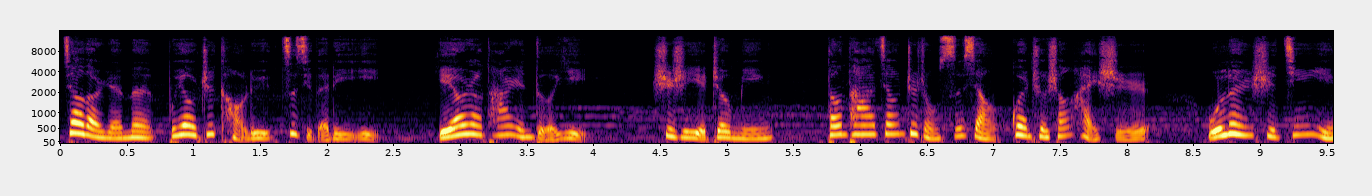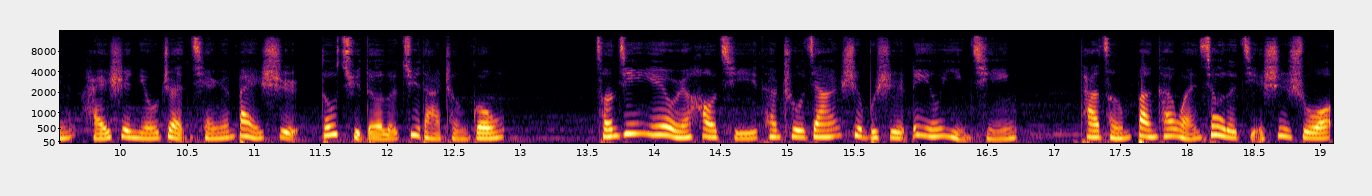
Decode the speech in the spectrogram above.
教导人们不要只考虑自己的利益，也要让他人得益。事实也证明，当他将这种思想贯彻商海时，无论是经营还是扭转前人败事，都取得了巨大成功。曾经也有人好奇他出家是不是另有隐情，他曾半开玩笑地解释说。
